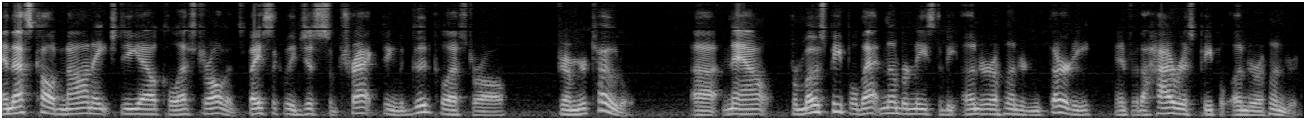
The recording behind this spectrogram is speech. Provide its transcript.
and that's called non-HDL cholesterol. It's basically just subtracting the good cholesterol from your total. Uh, now, for most people, that number needs to be under 130, and for the high risk people, under 100.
